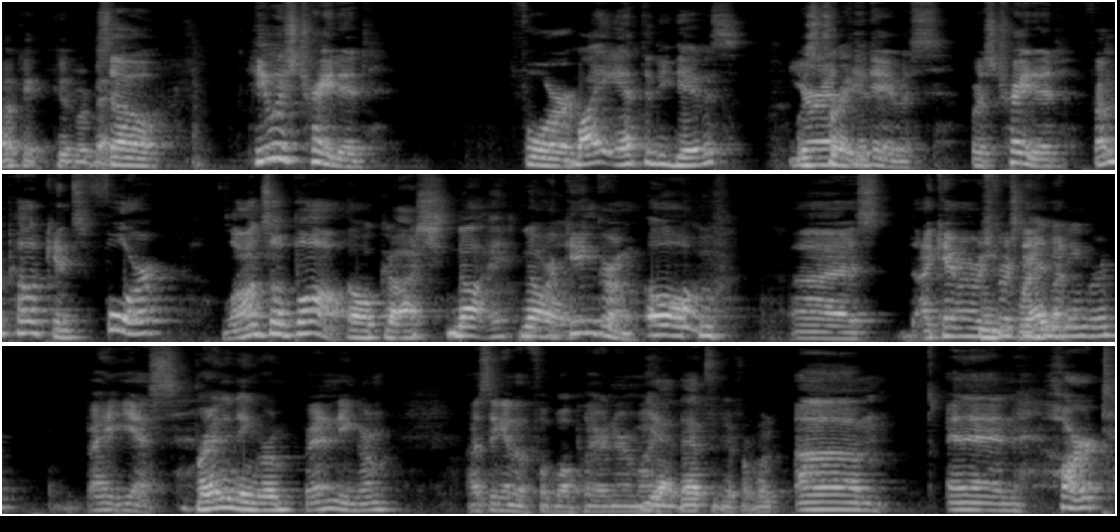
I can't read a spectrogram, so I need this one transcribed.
Okay, good. We're back. So he was traded for my Anthony Davis your was Anthony traded. Davis. was traded from the Pelicans for Lonzo Ball, Oh gosh, no, no. Mark Ingram. Oh, Uh, I can't remember his first name, Brandon but Ingram. Yes, Brandon Ingram. Brandon Ingram. I was thinking of the football player. Never mind. Yeah, that's a different one. Um, and then Hart.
